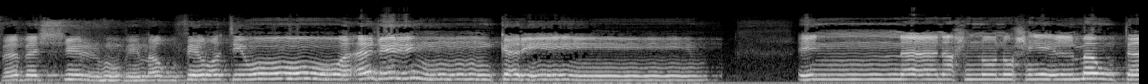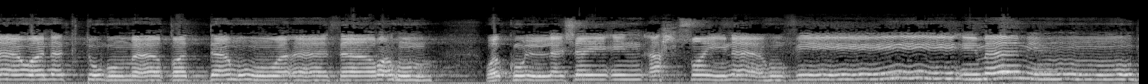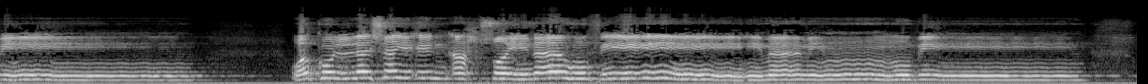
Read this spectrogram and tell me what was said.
فبشره بمغفرة وأجر كريم إنا نحن نحيي الموتى ونكتب ما قدموا وآثارهم وكل شيء أحصيناه في إمام مبين وكل شيء أحصيناه في إمام مبين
